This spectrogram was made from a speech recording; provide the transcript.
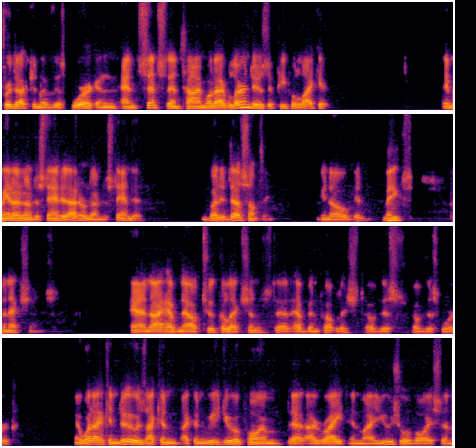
production of this work. And, and since then time, what I've learned is that people like it. They may not understand it. I don't understand it, but it does something. You know, it makes mm-hmm. connections. And I have now two collections that have been published of this of this work. And what I can do is I can I can read you a poem that I write in my usual voice, and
